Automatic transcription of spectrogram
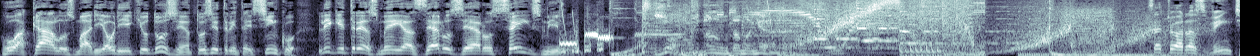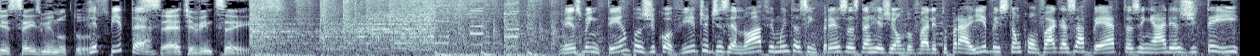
Rua Carlos Maria Auríquio 235, ligue 3600 6000. Jornal da Manhã. 7 horas 26 minutos. Repita. 7 e 26. Mesmo em tempos de Covid-19, muitas empresas da região do Vale do Paraíba estão com vagas abertas em áreas de TI,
